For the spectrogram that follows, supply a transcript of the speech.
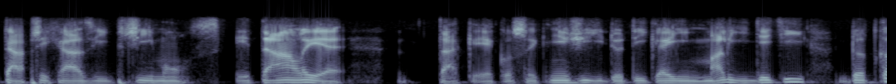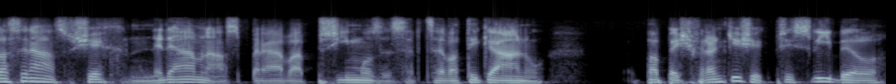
Ta přichází přímo z Itálie. Tak jako se kněží dotýkají malých dětí, dotkla se nás všech nedávná zpráva přímo ze srdce Vatikánu. Papež František přislíbil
